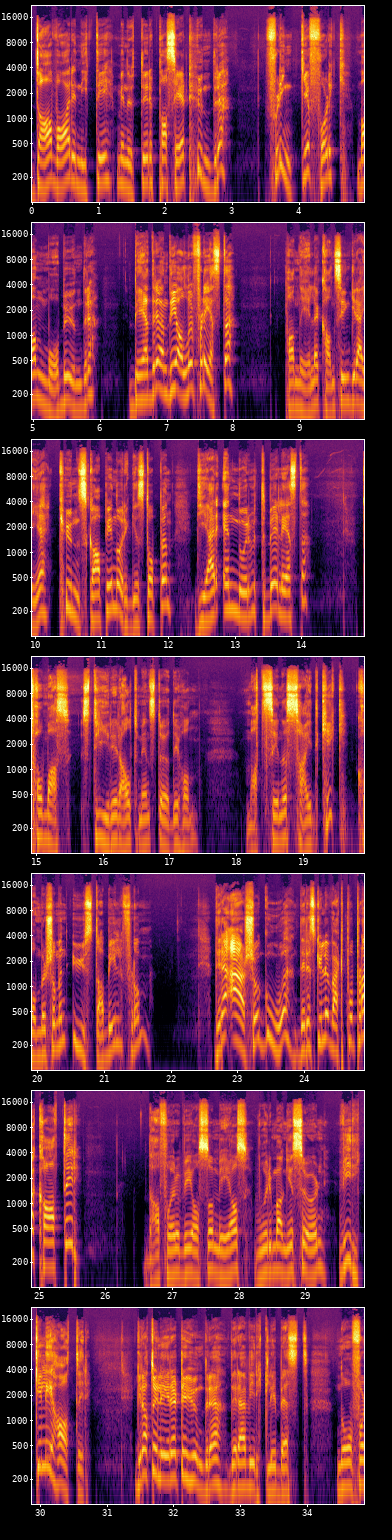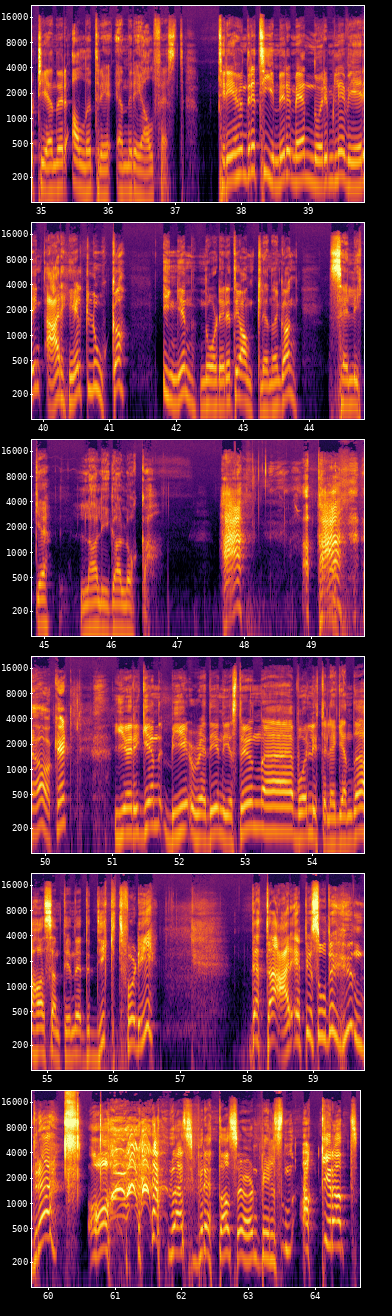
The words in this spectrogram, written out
Da var 90 minutter passert 100. Flinke folk man må beundre. Bedre enn de aller fleste. Panelet kan sin greie. Kunnskap i norgestoppen. De er enormt beleste. Thomas styrer alt med en stødig hånd. Mats sine sidekick kommer som en ustabil flom. Dere er så gode, dere skulle vært på plakater! Da får vi også med oss hvor mange Søren virkelig hater. Gratulerer til 100, dere er virkelig best. Nå fortjener alle tre en real fest. 300 timer med enorm levering er helt loka. Ingen når dere til anklene engang. Selv ikke La Liga Loca. Hæ?! Hæ?! Det var vakkert. Jørgen Be Ready Nystuen, eh, vår lytterlegende, har sendt inn et dikt fordi dette er episode 100! Åh, det er spretta søren pilsen akkurat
